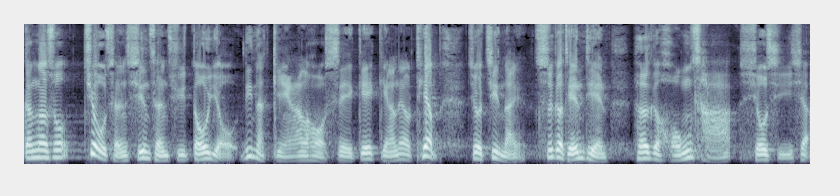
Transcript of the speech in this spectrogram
刚刚说旧城、新城区都有，你那行了吼，谁给行了甜就进来吃个甜点，喝个红茶，休息一下。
